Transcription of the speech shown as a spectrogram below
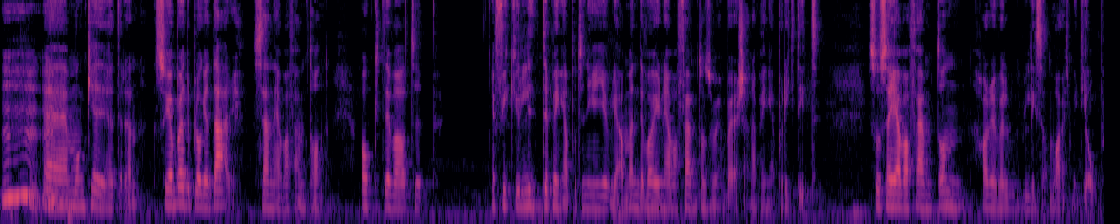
Mm, mm. Eh, Monkey hette den. Så jag började blogga där sen när jag var 15. Och det var typ, jag fick ju lite pengar på tidningen Julia men det var ju när jag var 15 som jag började tjäna pengar på riktigt. Så sen jag var 15 har det väl liksom varit mitt jobb.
